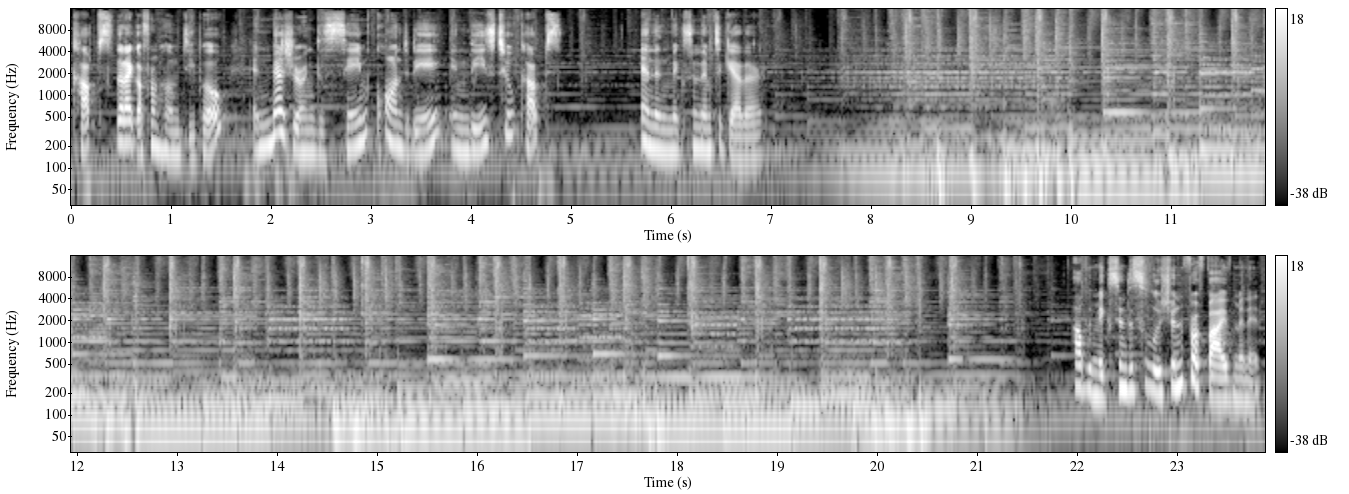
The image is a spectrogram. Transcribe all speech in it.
cups that I got from Home Depot and measuring the same quantity in these two cups and then mixing them together. I'll be mixing the solution for 5 minutes.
